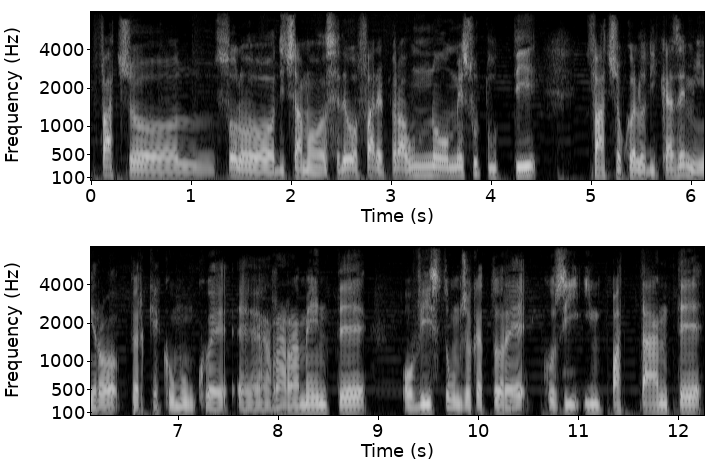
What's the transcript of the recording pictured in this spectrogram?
Faccio solo, diciamo, se devo fare però un nome su tutti, faccio quello di Casemiro perché comunque eh, raramente ho visto un giocatore così impattante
